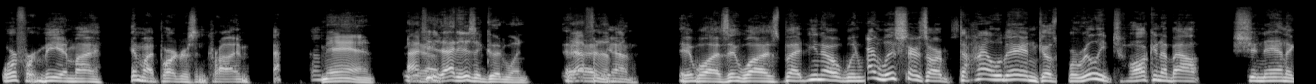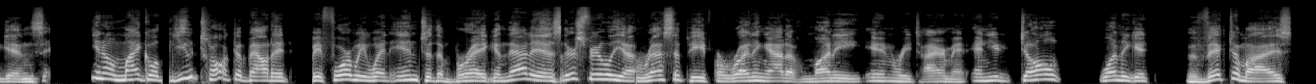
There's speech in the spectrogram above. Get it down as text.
or for me and my and my partners in crime. Man, actually, that is a good one. Uh, Definitely. yeah, it was. It was. But, you know, when our listeners are dialed in because we're really talking about shenanigans, you know, Michael, you talked about it before we went into the break, and that is there's really a recipe for running out of money in retirement. And you don't want to get victimized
